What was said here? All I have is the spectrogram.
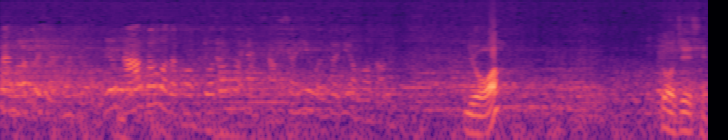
班的最喜欢的，然后跟我的国国中的小陈一文最近有没有找？有啊，跟我借钱。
